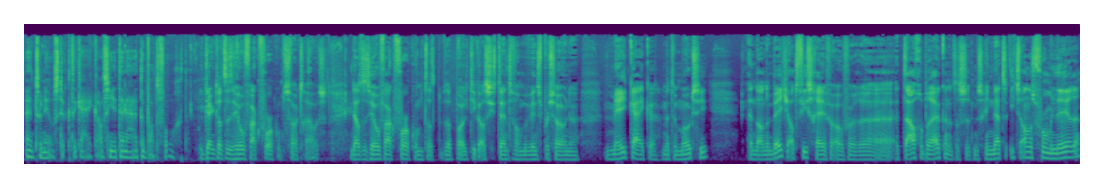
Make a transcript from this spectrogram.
een toneelstuk te kijken als je daarna het debat volgt. Ik denk dat het heel vaak voorkomt zo trouwens. Dat het heel vaak voorkomt dat, dat politieke assistenten van bewindspersonen meekijken met een motie. En dan een beetje advies geven over uh, het taalgebruik. En dat als ze het misschien net iets anders formuleren.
